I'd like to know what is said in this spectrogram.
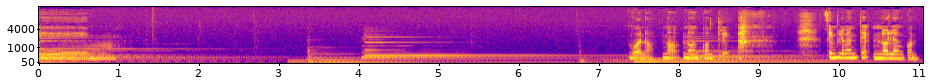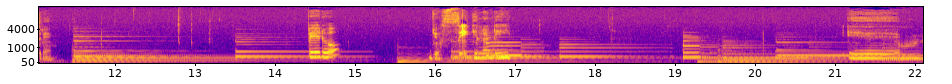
Em, bueno, no, no encontré. Simplemente no la encontré. Pero yo sé que la leí. Em,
